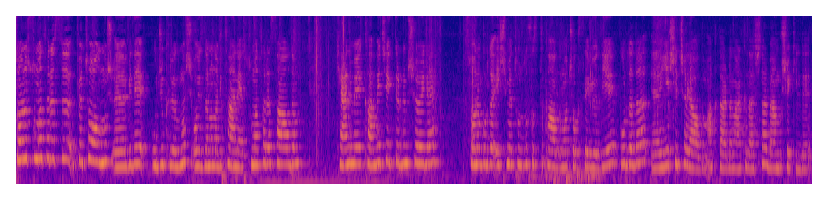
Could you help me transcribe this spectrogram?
Sonra su matarası kötü olmuş. Ee, bir de ucu kırılmış. O yüzden ona bir tane su matarası aldım. Kendime kahve çektirdim şöyle. Sonra burada eşime tuzlu fıstık aldım. O çok seviyor diye. Burada da e, yeşil çay aldım aktardan arkadaşlar. Ben bu şekilde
